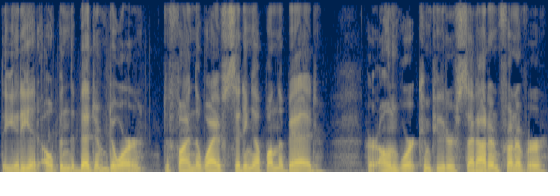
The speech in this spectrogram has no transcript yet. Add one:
The idiot opened the bedroom door to find the wife sitting up on the bed, her own work computer set out in front of her,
